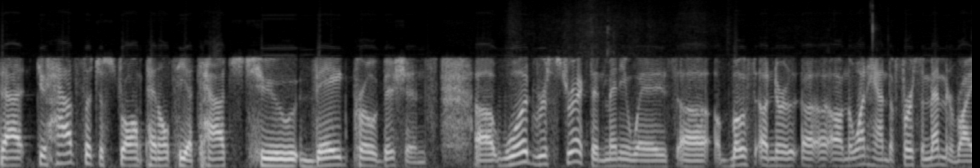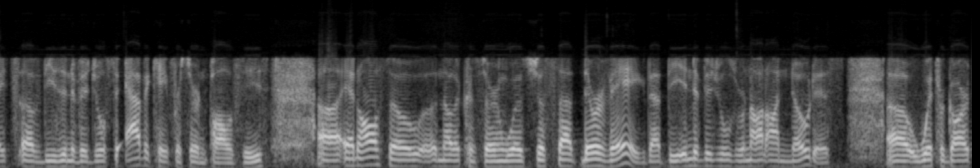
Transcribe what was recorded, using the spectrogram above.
that to have such a strong penalty attached to vague prohibitions uh, would restrict, in many ways, uh, both under uh, on the one hand the First Amendment rights of these individuals to advocate for certain policies, uh, and also another concern was just that they were vague, that the individuals were not on notice uh, with regard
